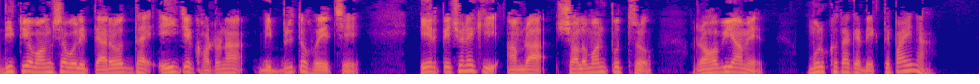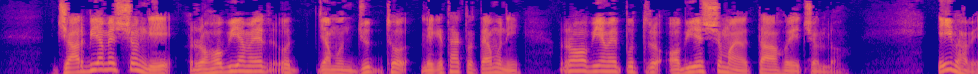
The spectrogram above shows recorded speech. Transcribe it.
দ্বিতীয় বংশাবলী তেরো অধ্যায় এই যে ঘটনা বিবৃত হয়েছে, এর পেছনে কি আমরা সলমন পুত্র রহবিয়ামের মূর্খতাকে দেখতে পাই না? জার্বিয়ামের সঙ্গে রহবিয়ামের যেমন যুদ্ধ লেগে থাকত তেমনি রহবিয়ামের পুত্র অবিয়ের সময়ও তা হয়ে চলল। এইভাবে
